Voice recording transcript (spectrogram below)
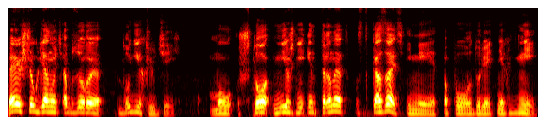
я решил глянуть обзоры других людей. Мол, что нижний интернет сказать имеет по поводу летних дней.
